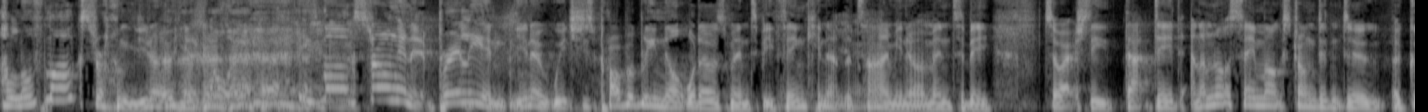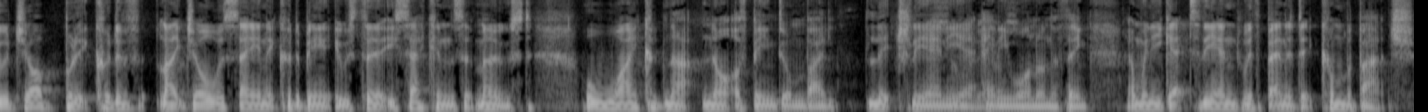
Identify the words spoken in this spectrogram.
I love Mark Strong. You know what I mean? He's Mark Strong in it, brilliant. You know, which is probably not what I was meant to be thinking at the time. You know, I'm meant to be. So actually, that did, and I'm not saying Mark Strong didn't do a good job, but it could have, like Joel was saying, it could have been. It was 30 seconds at most. Well, why could that not have been done by literally any anyone on the thing? And when you get to the end with Benedict Cumberbatch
